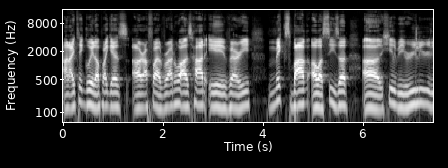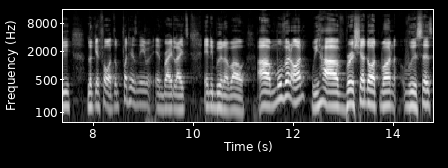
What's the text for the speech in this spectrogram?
And I think going up against uh, Rafael Varane, who has had a very mixed bag of a season, uh, he'll be really, really looking forward to put his name in bright lights in the Bernabeu. Uh, moving on, we have Borussia Dortmund versus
